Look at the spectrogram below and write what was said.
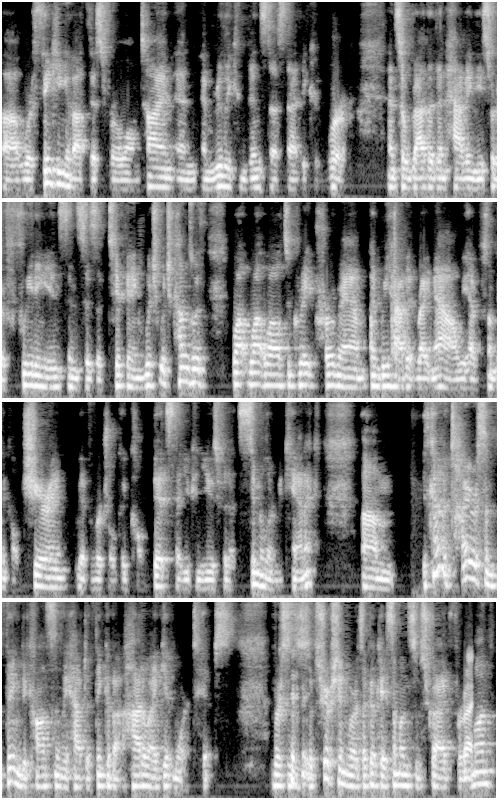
uh, were thinking about this for a long time and and really convinced us that it could work. And so rather than having these sort of fleeting instances of tipping, which which comes with while, while, while it's a great program, and we have it right now, we have something called cheering. We have a virtual good called Bits that you can use for that similar mechanic. Um, it's kind of a tiresome thing to constantly have to think about how do I get more tips versus a subscription where it's like, okay, someone subscribed for right. a month.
